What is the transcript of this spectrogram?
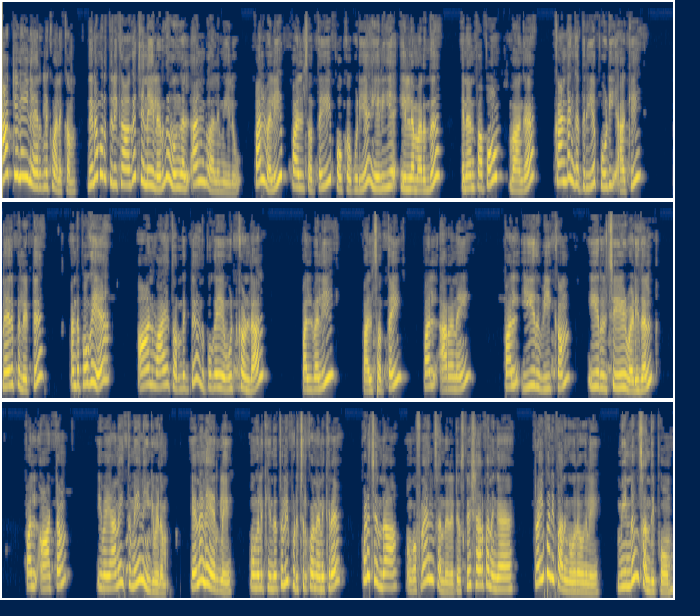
நாட்டினை நேர்களுக்கு வணக்கம். தினமொரு துளிக்காக சென்னையிலிருந்து உங்கள் அன்பு அலுமையிலு. பல்வலி பல் சொத்தையை போக்கக்கூடிய எளிய இல்ல மருந்து. என்னன்னு பார்ப்போம். வாங்க. கண்டங்கத்திரிய பொடி ஆக்கி நெருப்பிலிட்டு அந்த புகையை ஆண் வாயை திறந்துக்கிட்டு அந்த புகையை உட்கொண்டால் பல்வலி பல் சொத்தை பல் அரணை பல் ஈறு வீக்கம் ஈரில் சீழ் வடிதல் பல் ஆட்டம் இவை அனைத்துமே நீங்கிவிடும். என்ன நேயர்களே உங்களுக்கு இந்த துளி பிடிச்சிருக்கோன்னு நினைக்கிறேன். பிடிச்சிருந்தா உங்கள் ஃப்ரெண்ட்ஸ் அண்ட் ரிலேட்டிவ்ஸ்க்கு ஷேர் பண்ணுங்க. ட்ரை பண்ணி பாருங்க உறவுகளே. மீண்டும் சந்திப்போம்.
